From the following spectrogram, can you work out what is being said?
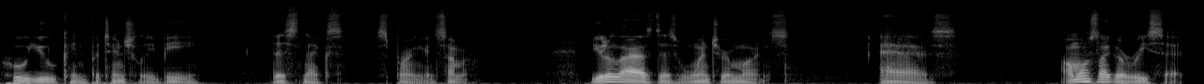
who you can potentially be this next spring and summer. Utilize this winter months as almost like a reset.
